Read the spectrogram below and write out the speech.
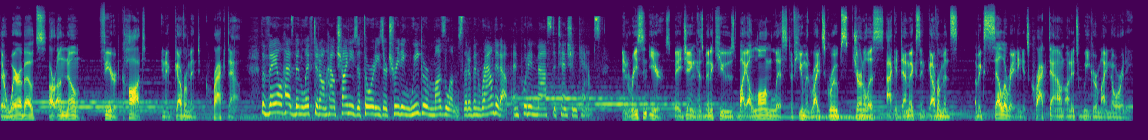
Their whereabouts are unknown, feared caught in a government crackdown. The veil has been lifted on how Chinese authorities are treating Uyghur Muslims that have been rounded up and put in mass detention camps. In recent years, Beijing has been accused by a long list of human rights groups, journalists, academics, and governments of accelerating its crackdown on its Uyghur minority,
